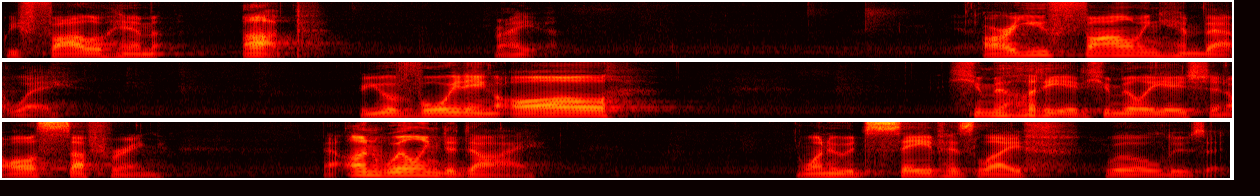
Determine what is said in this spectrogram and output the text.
we follow him up, right? Are you following him that way? Are you avoiding all humility and humiliation, all suffering, unwilling to die? One who would save his life will lose it.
